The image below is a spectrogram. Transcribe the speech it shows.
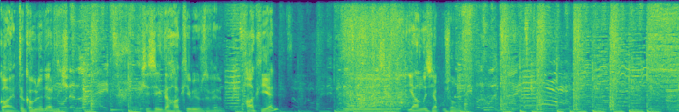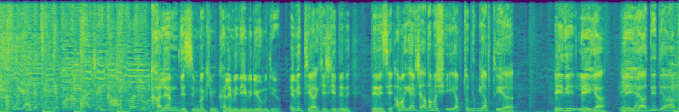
gayet de kabul ederdik. Kesinlikle hak yemiyoruz efendim. Hak yiyen eee, yanlış yapmış olur. Kalem desin bakayım kalemi diye biliyor mu diyor. Evet ya keşke dene, denese. Ama gerçi adama şey yaptırdık yaptı ya. Neydi? Leyla. Leyla, dedi abi.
